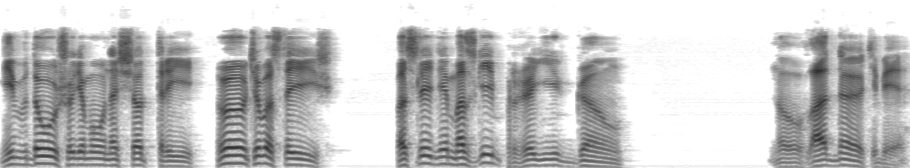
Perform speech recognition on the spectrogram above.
И в душу ему на счет три. О, чего стоишь? Последние мозги проигал. Ну, ладно тебе.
